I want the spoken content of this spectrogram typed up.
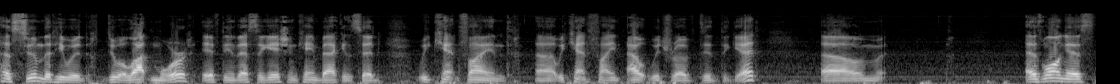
assume that he would do a lot more if the investigation came back and said we can't find uh, we can't find out which Rav did the get. Um, as long as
